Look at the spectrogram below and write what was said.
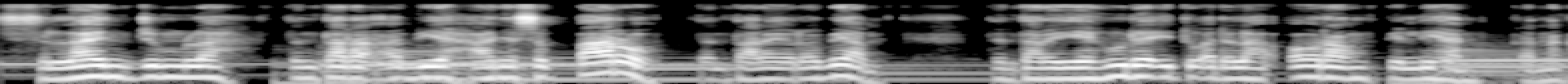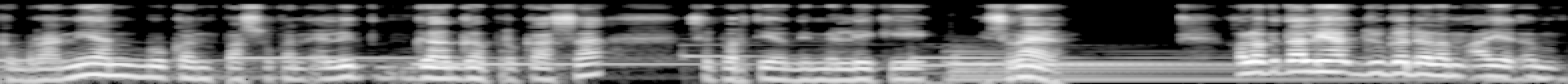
Selain jumlah tentara Abia hanya separuh tentara Yerobeam. Tentara Yehuda itu adalah orang pilihan karena keberanian bukan pasukan elit gagah perkasa seperti yang dimiliki Israel. Kalau kita lihat juga dalam ayat 4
